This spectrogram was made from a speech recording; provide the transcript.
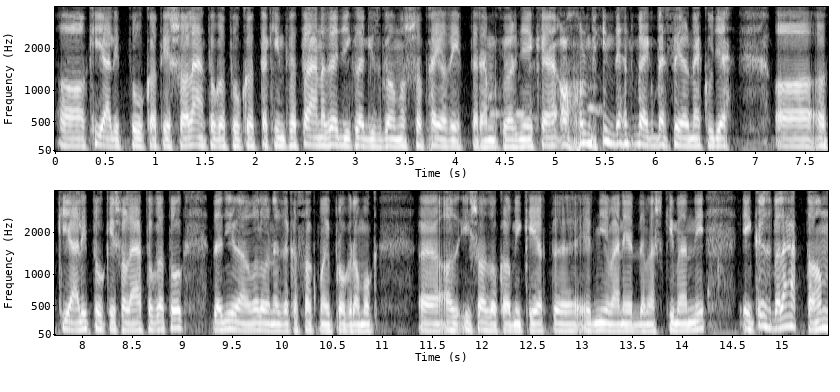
a kiállítókat és a látogatókat tekintve talán az egyik legizgalmasabb hely az étterem környéke, ahol mindent megbeszélnek ugye a, a kiállítók és a látogatók, de nyilvánvalóan ezek a szakmai programok az, is azok, amikért nyilván érdemes kimenni. Én közben láttam,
